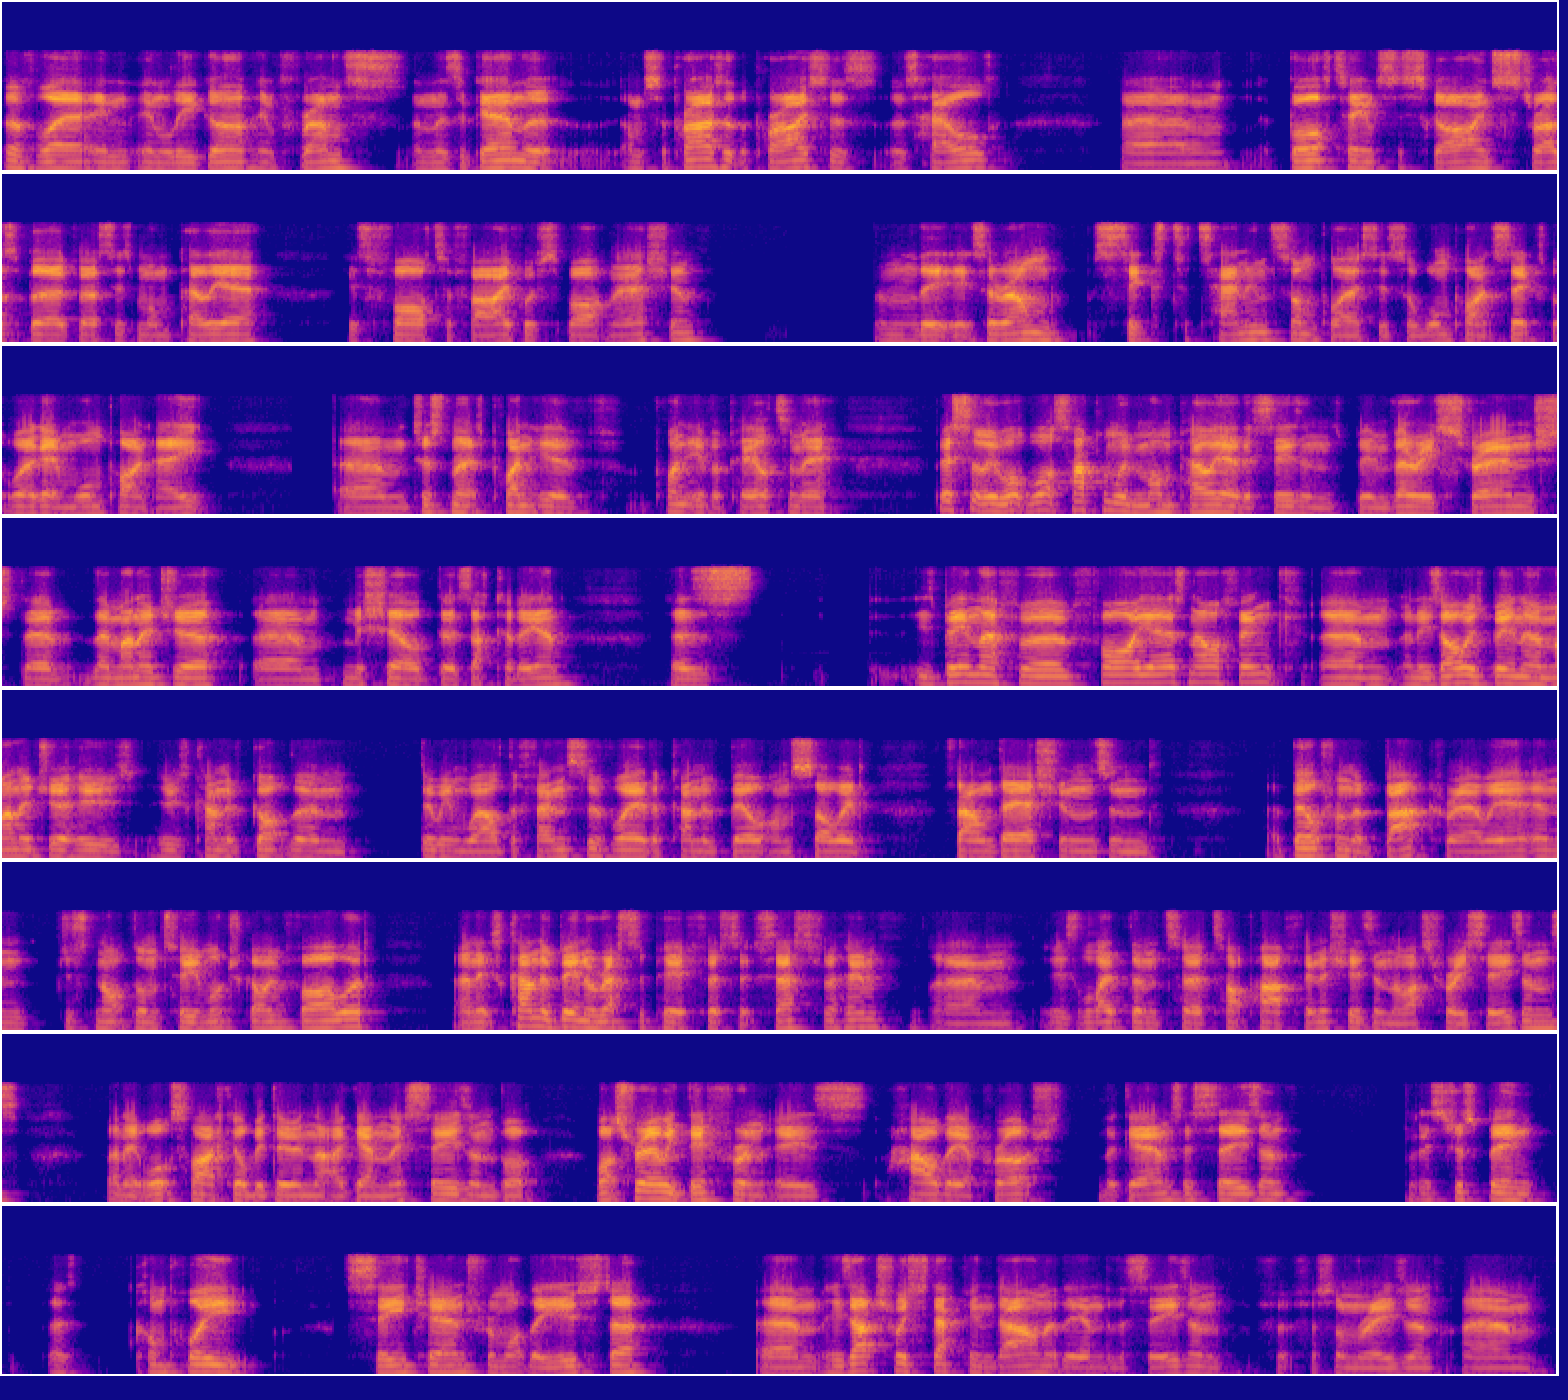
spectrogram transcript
of late in, in Liga in France. And there's a game that I'm surprised that the price has, has held. Um, both teams to score in Strasbourg versus Montpellier is four to five with Sport Nation, and it's around six to ten in some places, so 1.6, but we're getting 1.8. Um, just makes plenty of plenty of appeal to me. Basically, what what's happened with Montpellier this season's been very strange. Their their manager um, Michel Der Zakarian has he's been there for four years now, I think, um, and he's always been a manager who's who's kind of got them doing well defensively. They're kind of built on solid foundations and built from the back really, and just not done too much going forward. And it's kind of been a recipe for success for him. Um, he's led them to top half finishes in the last three seasons, and it looks like he'll be doing that again this season. But what's really different is how they approach the games this season. It's just been a complete sea change from what they used to. Um, he's actually stepping down at the end of the season for, for some reason. Um,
